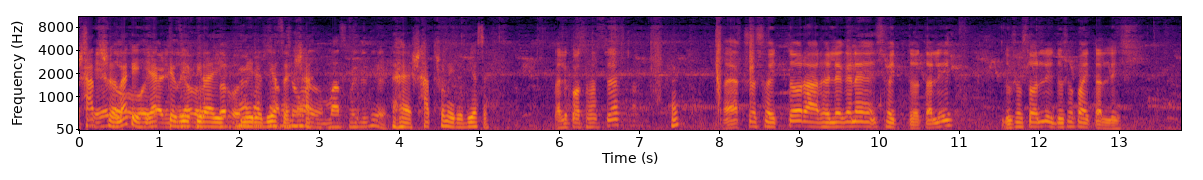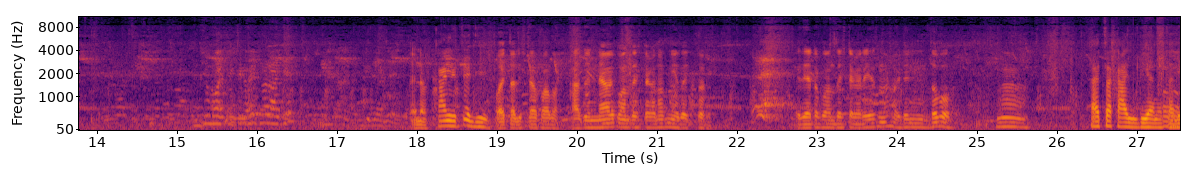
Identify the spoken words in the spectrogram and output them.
সাতশো নাকি? এক কেজি প্রায় মেরে দিয়েছে মাছ হ্যাঁ সাতশো মেরে দিয়েছে। তাহলে কত হচ্ছে? হ্যাঁ? একশো সত্তর আর হইলে গেলে সত্তর তাহলে দুশো চল্লিশ দুশো পঁয়তাল্লিশ। পঁয়তাল্লিশ টাকা পাবা। আর যদি নেওয়া হয় পঞ্চাশ টাকা নোট নিয়ে যাইতে পারো। এই যে একটা পঞ্চাশ টাকা রয়েছে না ওইটা নিয়ে দেবো। আচ্ছা কাল দিয়া না তাহলে।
